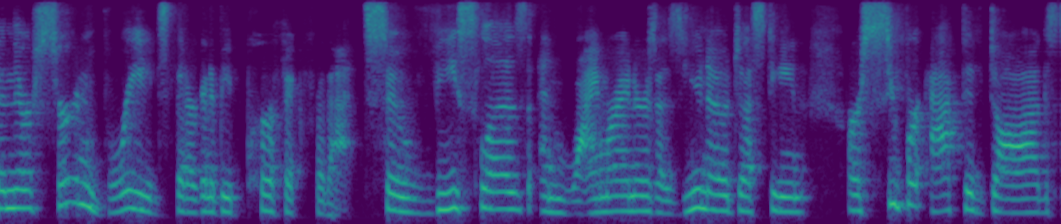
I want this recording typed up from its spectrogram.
then there are certain breeds that are going to be perfect for that. So Vizslas and Weimaraners, as you know, Justine, are super active dogs.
